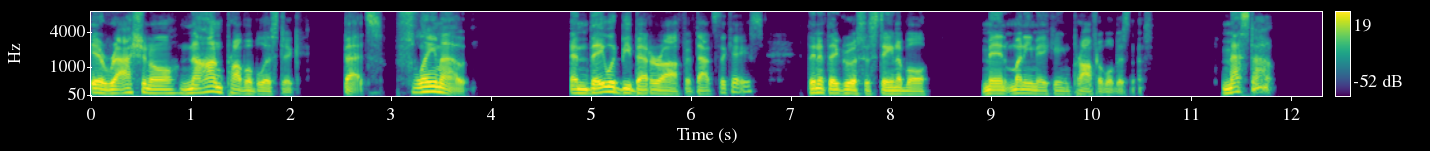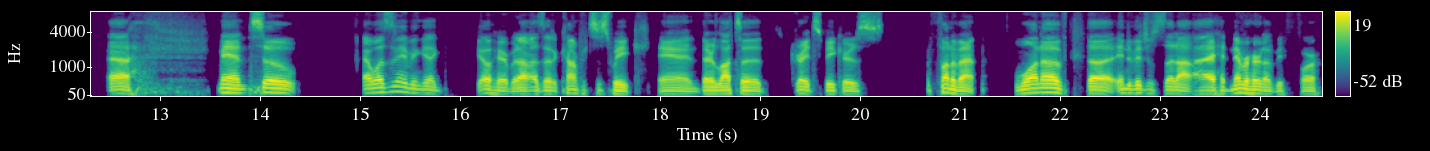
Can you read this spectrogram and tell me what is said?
irrational, non-probabilistic bets, flame out, and they would be better off if that's the case than if they grew a sustainable, money-making, profitable business. Messed up. Uh, man, so I wasn't even gonna go here, but I was at a conference this week, and there are lots of great speakers. Fun event. One of the individuals that I had never heard of before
